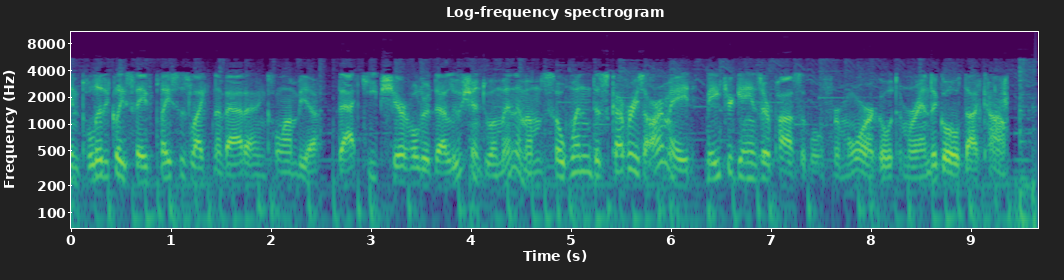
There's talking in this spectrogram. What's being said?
in politically safe places like Nevada and Colombia. That keeps shareholder dilution to a minimum, so when discoveries are made, major gains are possible. For more, go to mirandagold.com.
